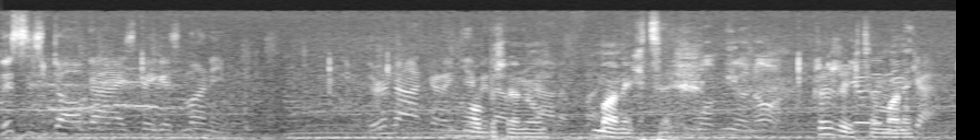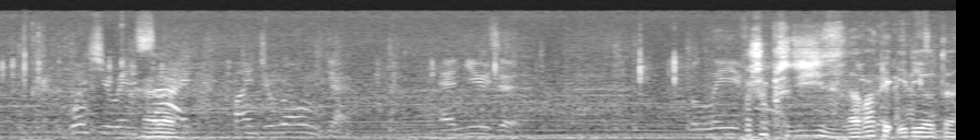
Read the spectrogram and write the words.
This is Dog Eye's biggest money. They're not gonna give it up no, without a fight. Money chcesz. Każdy chce money. Once you're inside, find your own gun. And use it. Believe idiotę.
